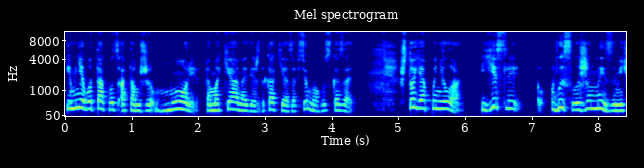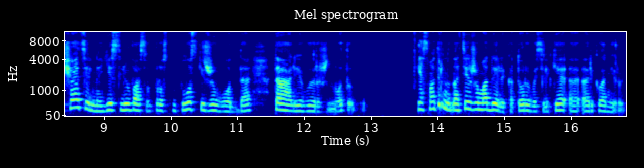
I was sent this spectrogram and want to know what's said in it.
И мне вот так вот, а там же море, там океан одежды, как я за все могу сказать? Что я поняла? Если вы сложены замечательно, если у вас вот просто плоский живот, да, талия выражена. Вот я смотрю на, на тех же моделей, которые Васильке э, э, рекламируют.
